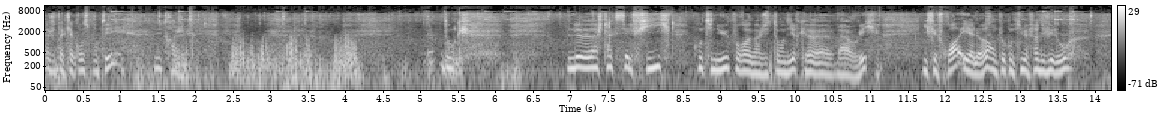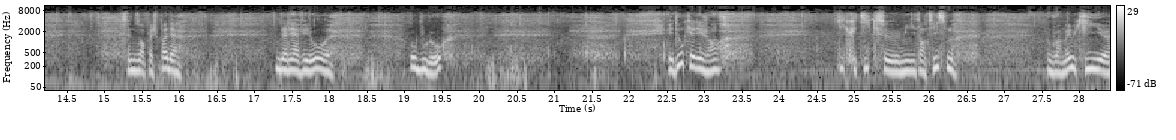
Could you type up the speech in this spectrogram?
Là j'attaque la grosse montée du trajet. Donc le hashtag selfie continue pour euh, bah, justement dire que bah oui, il fait froid et alors on peut continuer à faire du vélo. Ça ne nous empêche pas d'aller à vélo euh, au boulot. Et donc il y a des gens qui critiquent ce militantisme, voire même qui euh,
